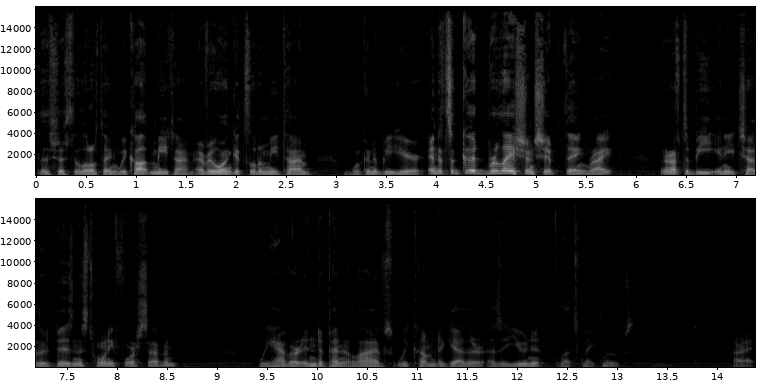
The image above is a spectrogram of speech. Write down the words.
that's just a little thing. We call it me time. Everyone gets a little me time. We're gonna be here, and it's a good relationship thing, right? We don't have to be in each other's business twenty four seven. We have our independent lives. We come together as a unit. Let's make moves. All right.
